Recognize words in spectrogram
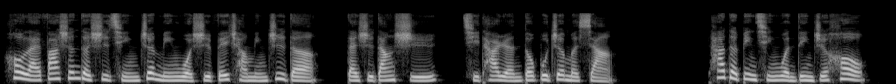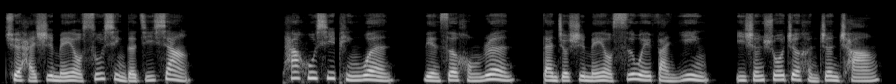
后来发生的事情证明我是非常明智的，但是当时其他人都不这么想。他的病情稳定之后，却还是没有苏醒的迹象。他呼吸平稳，脸色红润，但就是没有思维反应。医生说这很正常。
